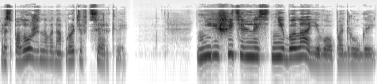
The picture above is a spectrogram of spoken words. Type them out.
расположенного напротив церкви. Нерешительность не была его подругой.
